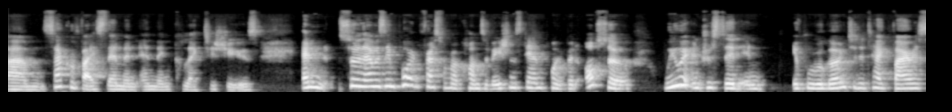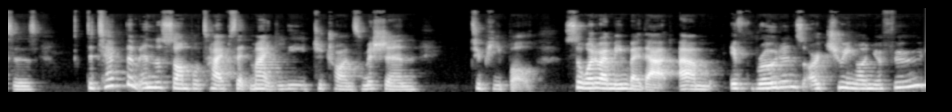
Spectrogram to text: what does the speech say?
um, sacrifice them and, and then collect tissues. And so that was important for us from a conservation standpoint, but also we were interested in if we were going to detect viruses, detect them in the sample types that might lead to transmission to people. So, what do I mean by that? Um, if rodents are chewing on your food,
